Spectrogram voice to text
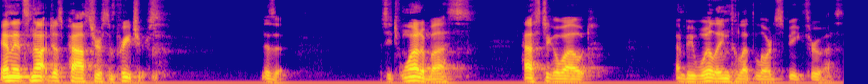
And it's not just pastors and preachers, is it? It's each one of us has to go out and be willing to let the Lord speak through us.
